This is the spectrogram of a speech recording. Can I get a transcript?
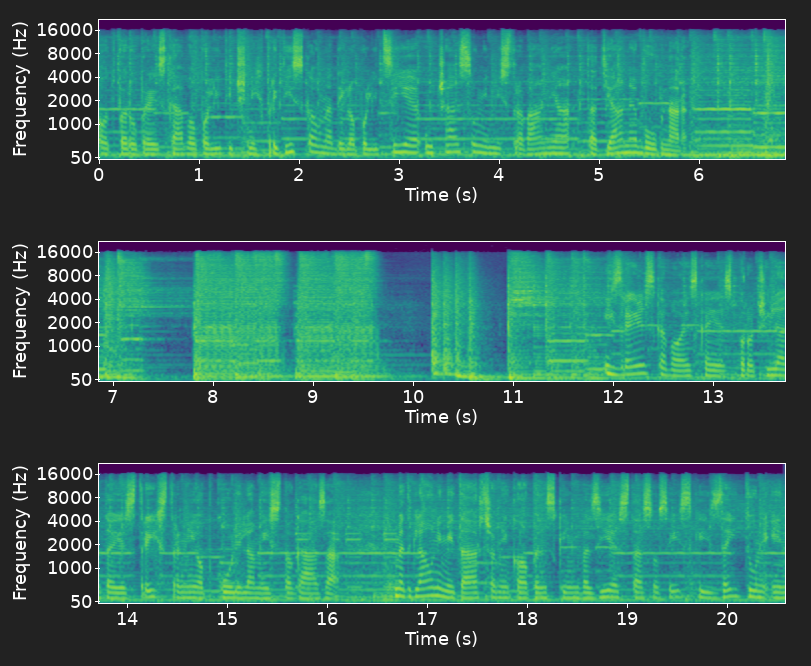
odprl preiskavo političnih pritiskov na delo policije v času ministrovanja Tatjane Bubnar. Izraelska vojska je sporočila, da je z treh strani obkolila mesto Gaza. Med glavnimi tarčami kopenske invazije sta sosedski Zejtun in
